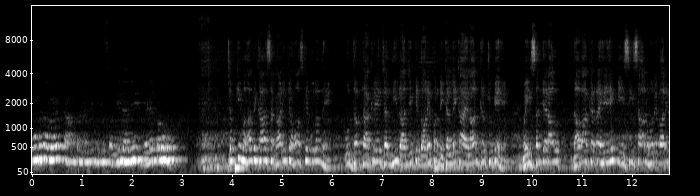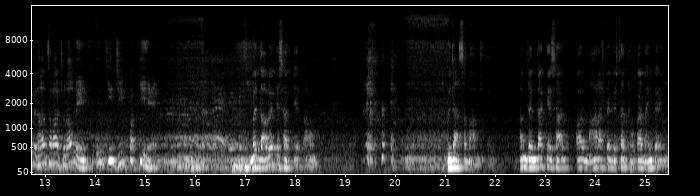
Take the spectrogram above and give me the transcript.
पूर्ण वेळ काम करण्याची त्यांनी संधी द्यावी जेणेकरून जबकि महाविकास आघाड़ी के हौसले बुलंद हैं। उद्धव ठाकरे जल्द ही राज्य के दौरे पर निकलने का ऐलान कर चुके हैं। वहीं संजय राउत दावा कर रहे हैं कि इसी साल होने वाले विधानसभा चुनाव में उनकी जीत पक्की है। मैं दावे के साथ कहता हूँ। विधानसभा जीतेंगे हम जनता के साथ और महाराष्ट्र के साथ धोखा नहीं करेंगे।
